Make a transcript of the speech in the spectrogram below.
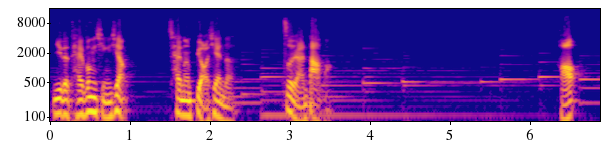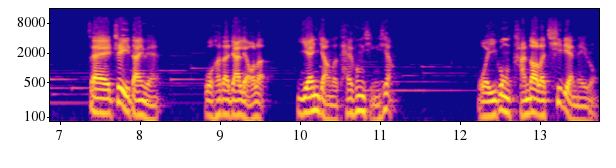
你的台风形象才能表现的自然大方。好，在这一单元，我和大家聊了演讲的台风形象，我一共谈到了七点内容，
